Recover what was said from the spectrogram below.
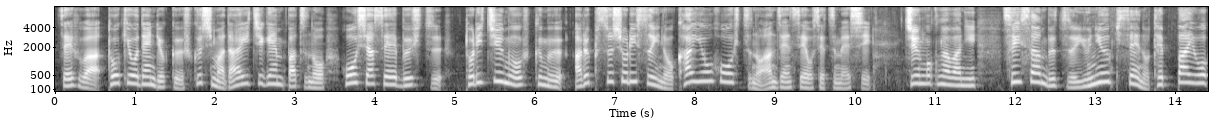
政府は東京電力福島第一原発の放射性物質トリチウムを含むアルプス処理水の海洋放出の安全性を説明し中国側に水産物輸入規制の撤廃を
